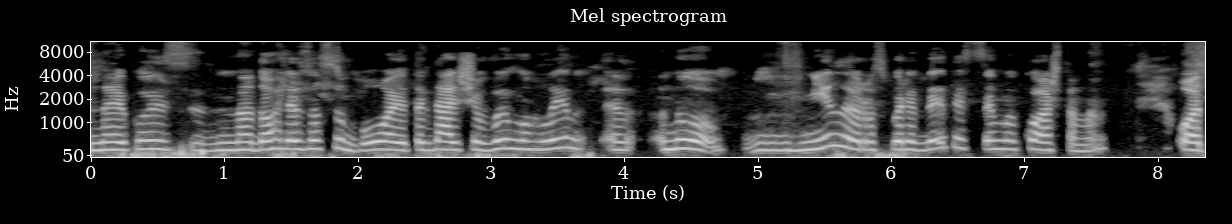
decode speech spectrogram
на якусь на догляд за собою і так далі, щоб ви могли ну, вміли розпорядитись цими коштами. От,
